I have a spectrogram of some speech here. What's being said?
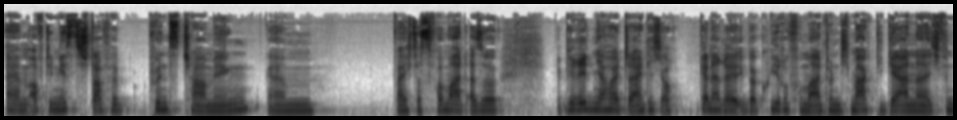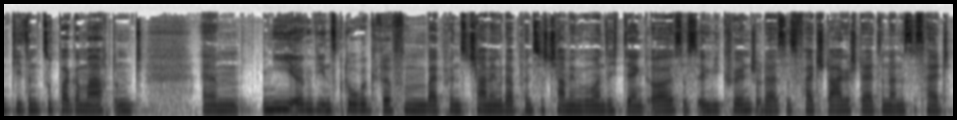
ähm, auf die nächste Staffel Prince Charming, ähm, weil ich das Format, also wir reden ja heute eigentlich auch generell über queere Formate und ich mag die gerne. Ich finde, die sind super gemacht und ähm, nie irgendwie ins Klo gegriffen bei Prince Charming oder Princess Charming, wo man sich denkt, oh, es ist irgendwie cringe oder es ist falsch dargestellt, sondern es ist halt,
